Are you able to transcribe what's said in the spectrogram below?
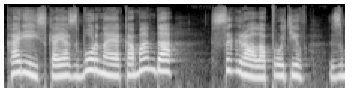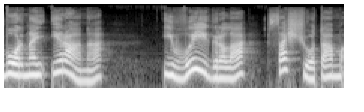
корейская сборная команда сыграла против сборной Ирана и выиграла со счетом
